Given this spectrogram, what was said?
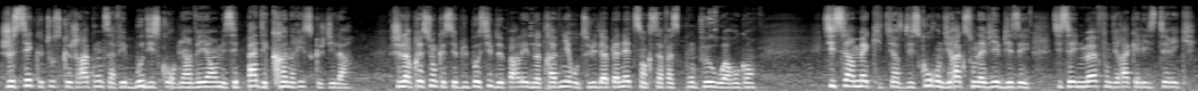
Je sais que tout ce que je raconte, ça fait beau discours bienveillant, mais c'est pas des conneries ce que je dis là. J'ai l'impression que c'est plus possible de parler de notre avenir ou de celui de la planète sans que ça fasse pompeux ou arrogant. Si c'est un mec qui tient ce discours, on dira que son avis est biaisé. Si c'est une meuf, on dira qu'elle est hystérique.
